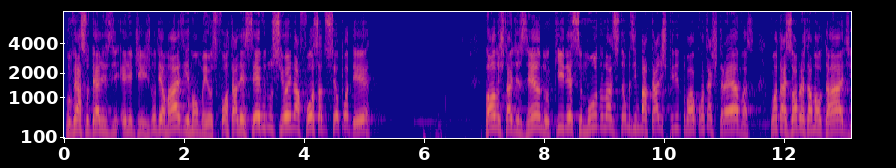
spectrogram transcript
no verso 10 ele diz: No demais, irmão meus, fortalecei-vos no Senhor e na força do seu poder. Paulo está dizendo que nesse mundo nós estamos em batalha espiritual contra as trevas, contra as obras da maldade,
